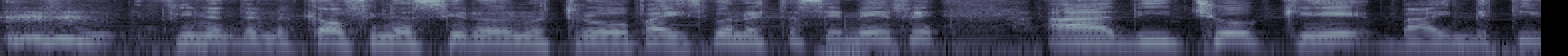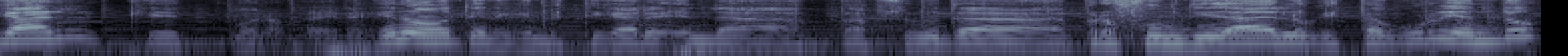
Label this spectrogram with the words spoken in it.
del mercado financiero de nuestro país. Bueno, esta CMF ha dicho que va a investigar, que, bueno, era que no, tiene que investigar en la absoluta profundidad de lo que está ocurriendo,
